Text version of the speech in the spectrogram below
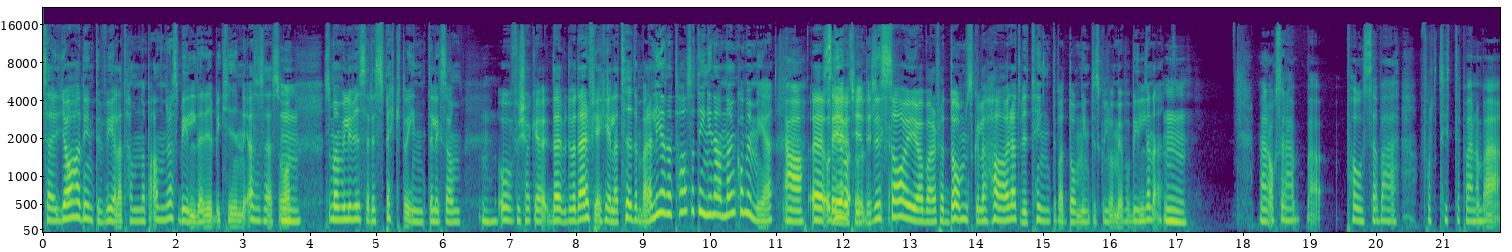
så här, jag hade inte velat hamna på andras bilder i bikini. Alltså så, här, så. Mm. så man vill ju visa respekt och inte liksom Mm. och försöka. Det var därför jag hela tiden bara Lena ta så att ingen annan kommer med. Ja, Eh, och det, det tydligt, det liksom. sa ju jag bara för att de skulle höra att vi tänkte på att de inte skulle vara med på bilderna. mm. Men också det här bara posa, bara folk tittar på en och bara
